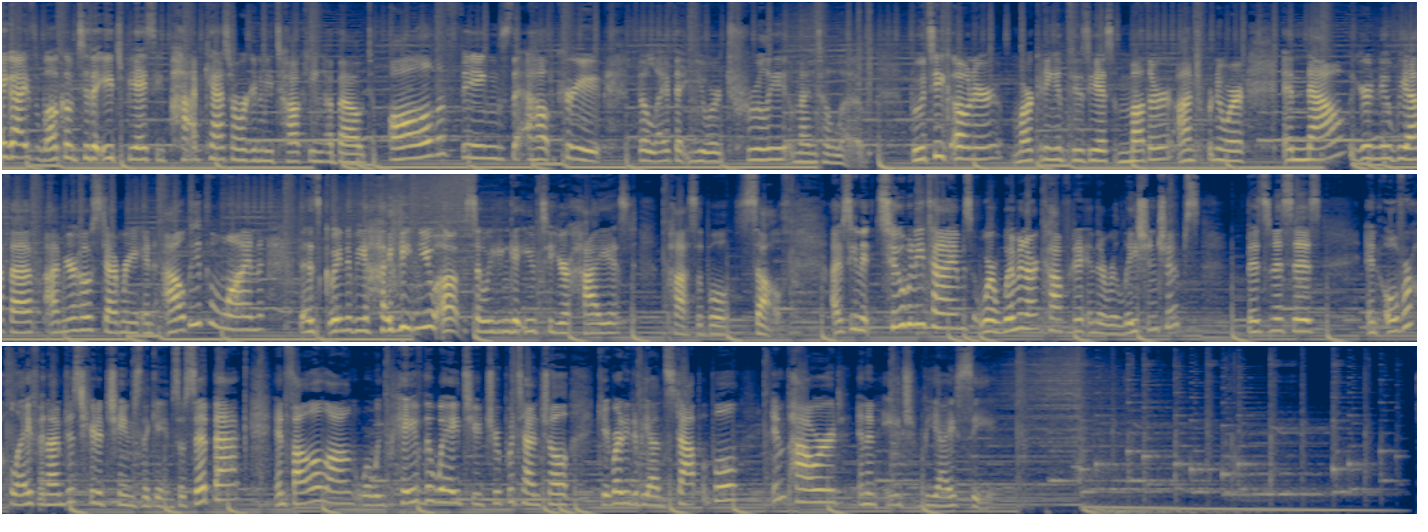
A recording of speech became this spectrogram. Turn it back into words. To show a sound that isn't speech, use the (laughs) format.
Hey guys, welcome to the HBIC podcast where we're going to be talking about all the things that help create the life that you are truly meant to live. Boutique owner, marketing enthusiast, mother, entrepreneur, and now your new BFF. I'm your host, Emery, and I'll be the one that's going to be (laughs) hyping you up so we can get you to your highest possible self. I've seen it too many times where women aren't confident in their relationships, businesses, and overall life, and I'm just here to change the game. So sit back and follow along where we pave the way to your true potential. Get ready to be unstoppable, empowered, and an HBIC.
